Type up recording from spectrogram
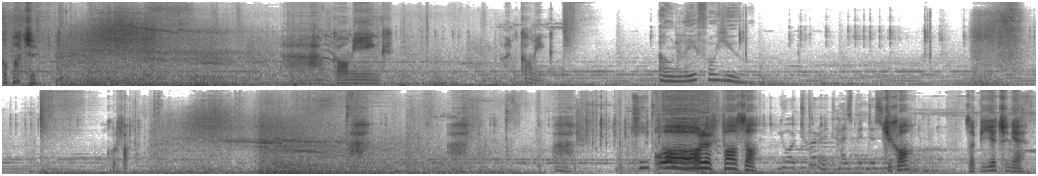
Kopaczy! I'm coming! I'm coming! Only for you. Kurwa. Keep O, ale faza! Cicho! Zabiję czy nie?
